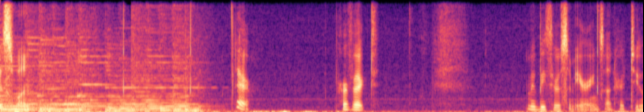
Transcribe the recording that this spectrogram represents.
This one. There. Perfect. Maybe throw some earrings on her too.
